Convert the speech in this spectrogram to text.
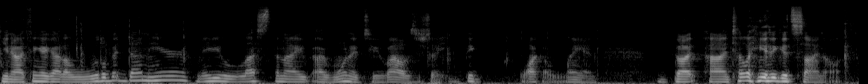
you know, I think I got a little bit done here, maybe less than I, I wanted to. Wow, this is just a big block of land. But uh, until I get a good sign off.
